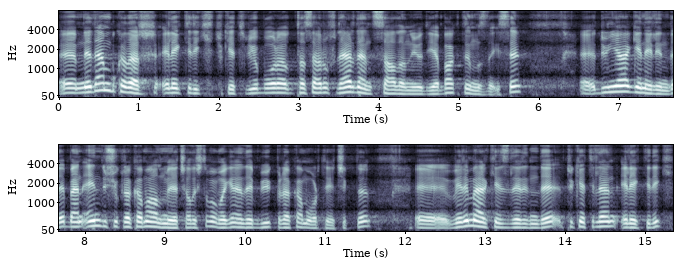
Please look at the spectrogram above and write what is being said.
E, neden bu kadar elektrik tüketiliyor? Bu ara tasarruf nereden sağlanıyor diye baktığımızda ise e, dünya genelinde ben en düşük rakamı almaya çalıştım ama gene de büyük bir rakam ortaya çıktı. E, veri merkezlerinde tüketilen elektrik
